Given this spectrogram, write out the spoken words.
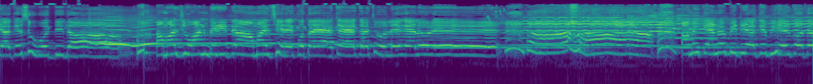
বেটিয়াকে সুবুদ্ধি দাও। আমার জোয়ান বেটিটা আমায় ছেড়ে কোথায় একা একা চলে গেল রে? আমি কেন বিটিয়াকে বিয়ের কথা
